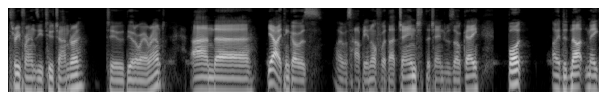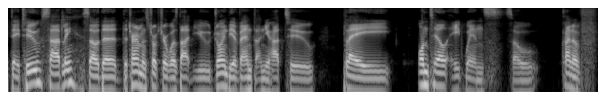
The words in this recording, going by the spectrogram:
three frenzy, two Chandra, to the other way around. And uh, yeah, I think I was I was happy enough with that change. The change was okay, but I did not make day two, sadly. So the the tournament structure was that you joined the event and you had to play until eight wins. So kind of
